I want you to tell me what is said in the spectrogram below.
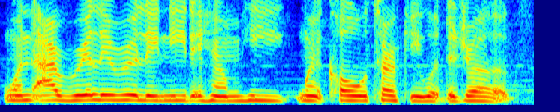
when I really, really needed him, he went cold turkey with the drugs.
